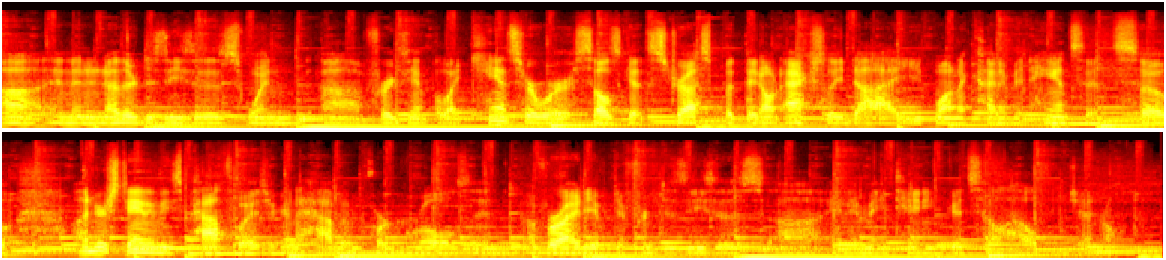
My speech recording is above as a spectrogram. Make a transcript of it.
Uh, and then in other diseases, when, uh, for example, like cancer, where cells get stressed but they don't actually die, you'd want to kind of enhance it. So understanding these pathways are going to have important roles in a variety of different diseases uh, and in maintaining good cell health in general.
